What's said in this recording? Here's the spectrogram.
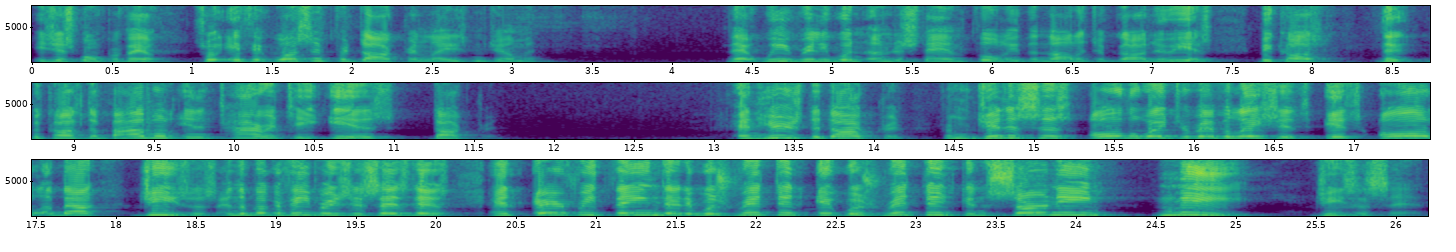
it just won't prevail. So if it wasn't for doctrine, ladies and gentlemen, that we really wouldn't understand fully the knowledge of God and who He is. Because the, because the Bible in entirety is doctrine. And here's the doctrine from Genesis all the way to Revelations, it's all about Jesus. In the book of Hebrews, it says this, and everything that it was written, it was written concerning me. Jesus said.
